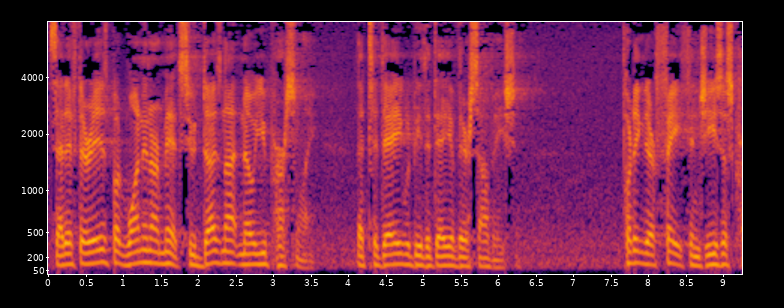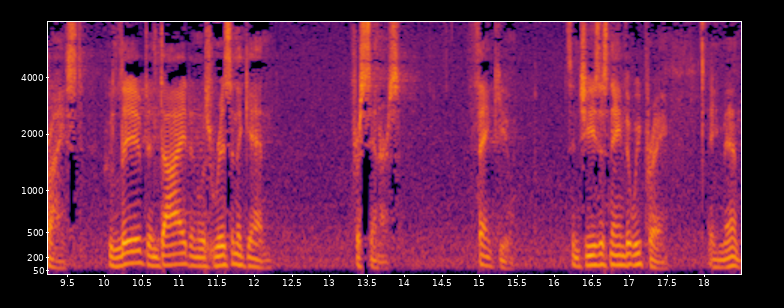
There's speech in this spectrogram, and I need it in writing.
is that if there is but one in our midst who does not know you personally, that today would be the day of their salvation. Putting their faith in Jesus Christ, who lived and died and was risen again for sinners. Thank you. It's in Jesus' name that we pray. Amen.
